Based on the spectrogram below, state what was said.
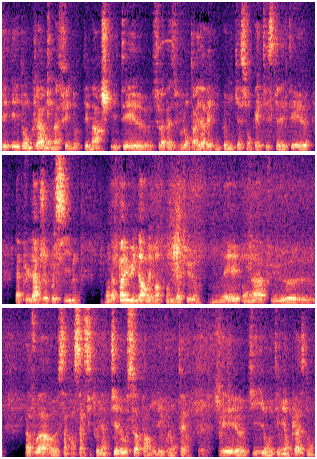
Et, donc là, on a fait une autre démarche qui était euh, sur la base du volontariat, avec une communication qui a été ce qu'elle a été euh, la plus large possible. On n'a pas eu énormément de candidatures, mais on a pu avoir 55 citoyens tirés au sort parmi les volontaires et qui ont été mis en place donc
